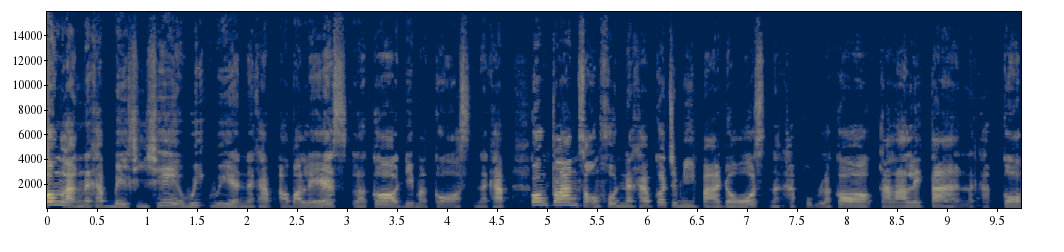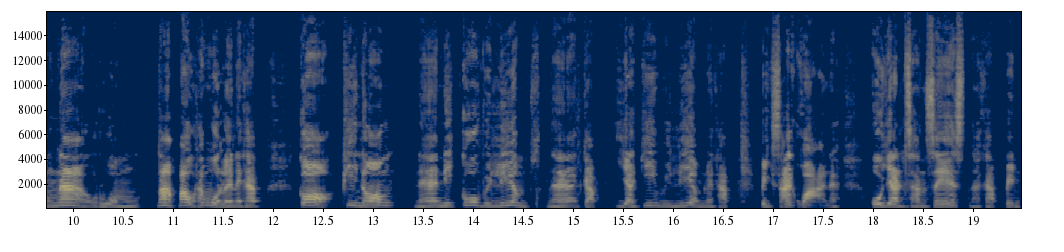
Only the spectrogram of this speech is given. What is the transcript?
กองหลังนะครับเบชิเช่วิเวียนนะครับอัลบาเลส แล้วก็เดมากอสนะครับกองกลาง 2 คนนะครับก็จะมีปาโดสนะครับผมแล้วก็กาลาเลต้านะครับกองหน้ารวมหน้าเป้าทั้งหมดเลยนะครับ ก็พี่น้อง นะฮะนิโก้วิลเลียมนะฮะกับยากี้วิลเลียมนะครับปีกซ้ายขวานะโอยันซันเซสนะครับเป็น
